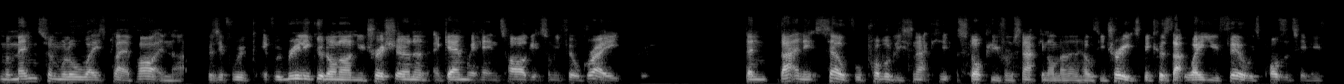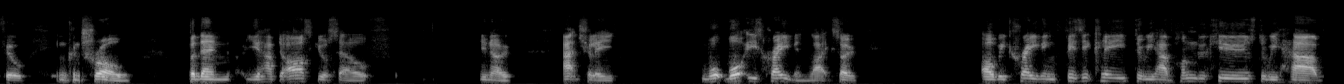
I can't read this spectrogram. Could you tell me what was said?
momentum will always play a part in that. Because if we if we're really good on our nutrition and again we're hitting targets and we feel great, then that in itself will probably snack stop you from snacking on unhealthy treats because that way you feel is positive, you feel in control. But then you have to ask yourself, you know, actually, what what is craving like? So, are we craving physically? Do we have hunger cues? Do we have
